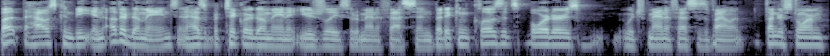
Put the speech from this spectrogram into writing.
But the house can be in other domains and it has a particular domain it usually sort of manifests in. But it can close its borders, which manifests as a violent thunderstorm.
